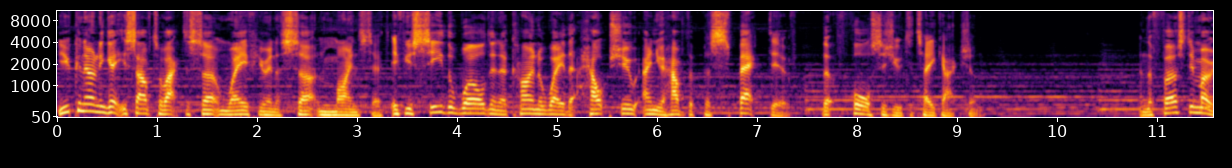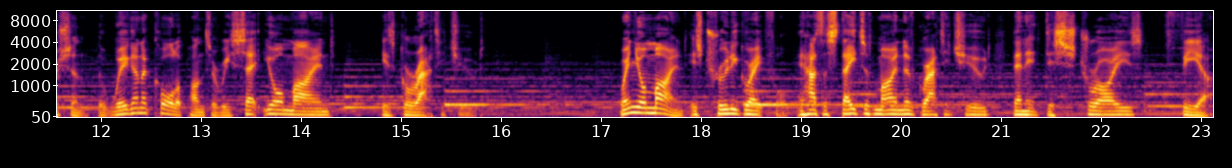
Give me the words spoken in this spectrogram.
You can only get yourself to act a certain way if you're in a certain mindset. If you see the world in a kind of way that helps you and you have the perspective that forces you to take action. And the first emotion that we're going to call upon to reset your mind is gratitude. When your mind is truly grateful, it has a state of mind of gratitude, then it destroys fear.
